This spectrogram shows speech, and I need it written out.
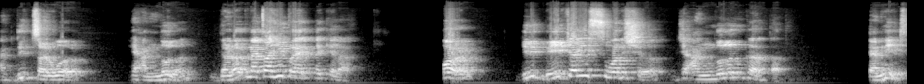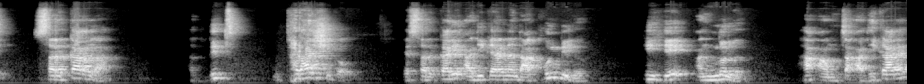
अगदी चळवळ हे आंदोलन दडपण्याचाही प्रयत्न केला. पण गेली बेचाळीस वर्ष जे आंदोलन करतात त्यांनीच सरकारला अगदीच धडा शिकवला. या सरकारी अधिकाऱ्यांना दाखवून दिलं की हे आंदोलन हा आमचा अधिकार आहे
